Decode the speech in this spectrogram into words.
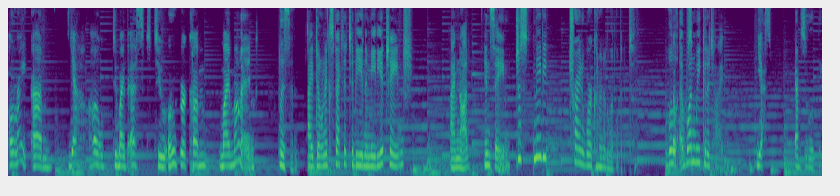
All right. Um, yeah, I'll do my best to overcome my mind. Listen, I don't expect it to be an immediate change. I'm not insane. Just maybe try to work on it a little bit. A little one week at a time. Yes, absolutely.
